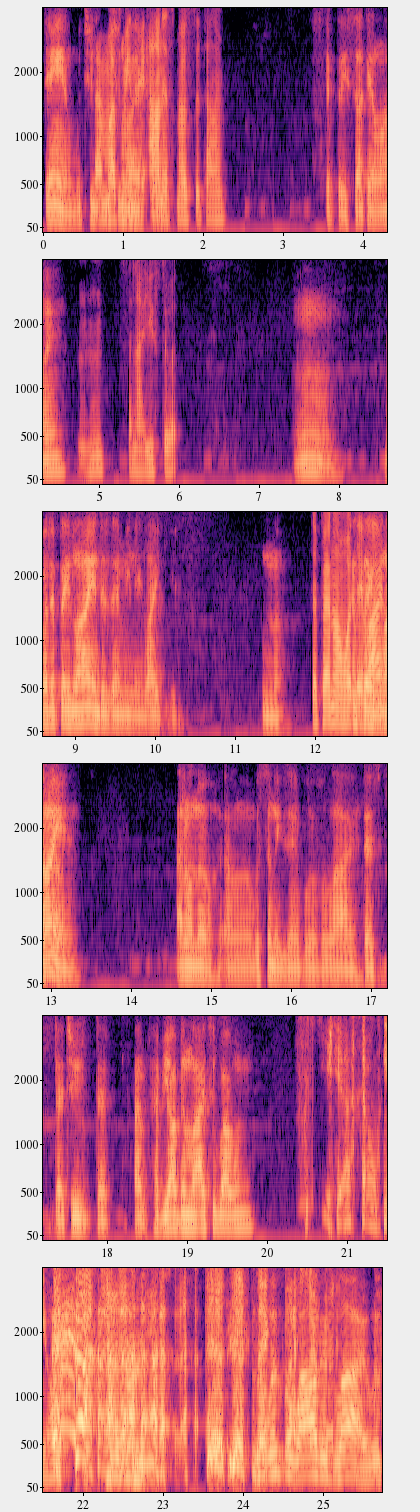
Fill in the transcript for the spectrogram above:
damn, what you That what must you mean they're for? honest most of the time. If they suck at lying, hmm They're not used to it. mm. but if they lying, does that mean they like you? No, Depend on what because they they're lying. lying. About. I don't know. Uh, what's an example of a lie that's that you that um, have y'all been lied to by women? Yeah, we all. so Next what's the wildest buddy. lie? What,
